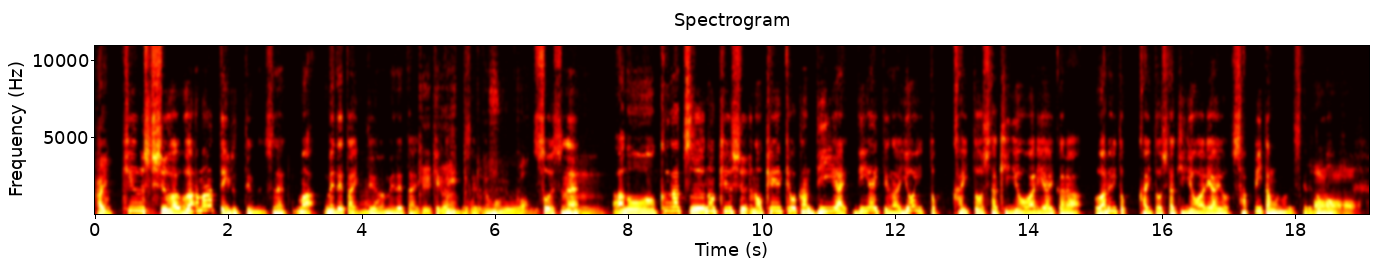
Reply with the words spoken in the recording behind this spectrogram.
はい。九州は上回っているっていうんですね。まあ、めでたいっていうのはめでたい景気がいいってことですも。かそうですね。うん。あの、9月の九州の景況感 DI。DI っていうのは良いと回答した企業割合から悪いと回答した企業割合をさっぴいたものですけれども、はあはあ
